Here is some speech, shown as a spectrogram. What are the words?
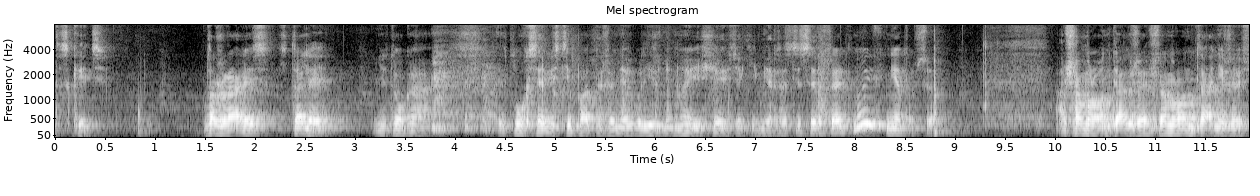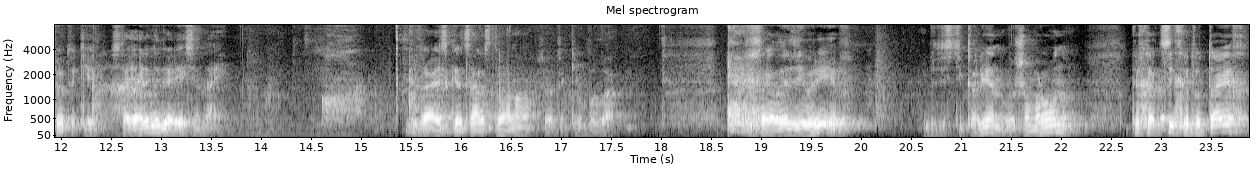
так сказать, зажрались, стали не только плохо себя вести по отношению к ближним, но еще и всякие мерзости совершать. Ну, их нету, все. А Шамрон как же? Шамрон-то они же все-таки стояли на горе Синай. Израильское царство, оно все-таки было. Стояло из евреев, из десяти колен, Шамрон, Кахацих этутаих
